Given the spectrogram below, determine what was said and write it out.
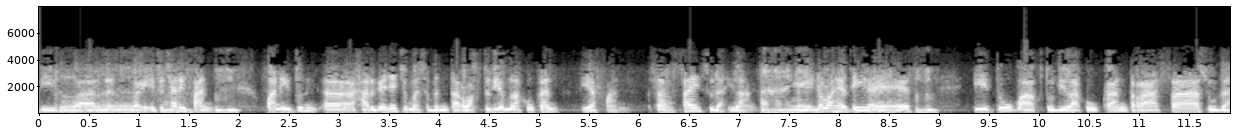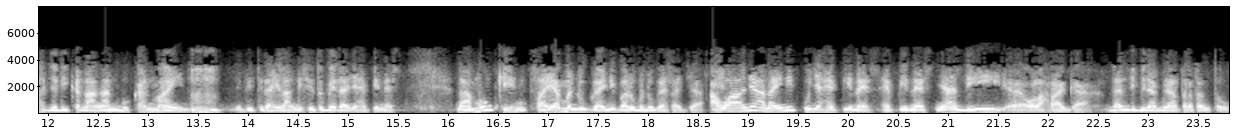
di bar dan sebagainya. Itu cari fun. Mhm. Fun itu eh, harganya cuma sebentar. Waktu dia melakukan, dia fun. Selesai sudah hilang. Ah, hanya Tapi kalau ketika ya. Itu waktu dilakukan terasa sudah jadi kenangan bukan main. Mhm. Jadi tidak hilang. Di situ bedanya happiness. Nah mungkin saya menduga ini baru menduga saja. Awalnya anak ini punya happiness. Happinessnya di eh, olahraga dan di bidang-bidang tertentu.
